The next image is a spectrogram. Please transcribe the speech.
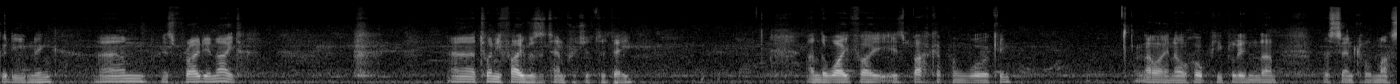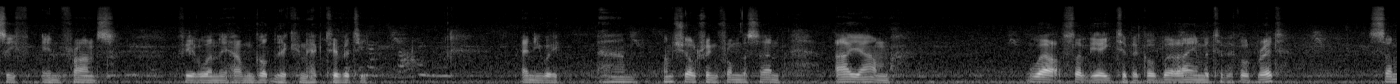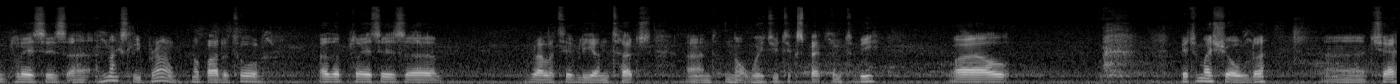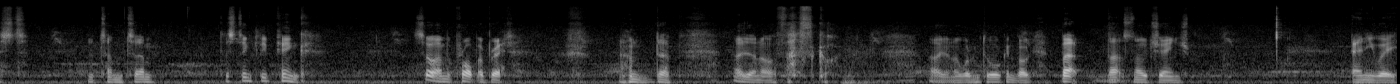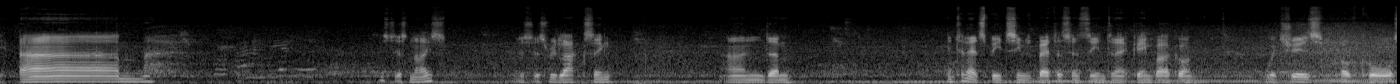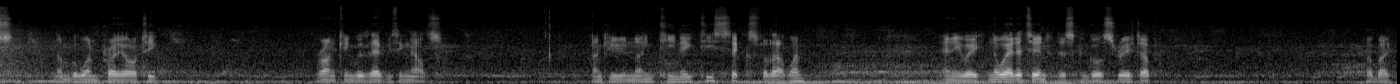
good evening. Um, it's Friday night. Uh, 25 was the temperature today, and the Wi-Fi is back up and working. Now I know how people in um, the Central Massif in France feel when they haven't got their connectivity. Anyway, um, I'm sheltering from the sun. I am, well, slightly atypical, but I am a typical Brit. Some places are nicely brown, not bad at all. Other places are relatively untouched and not where you'd expect them to be. Well, bit of my shoulder, uh, chest, the tum tum, distinctly pink. So I'm a proper Brit. and uh, I don't know if that's good. I don't know what I'm talking about, but that's no change. Anyway, um, it's just nice. It's just relaxing, and um, internet speed seems better since the internet came back on, which is, of course, number one priority, ranking with everything else. Thank you 1986 for that one. Anyway, no editing, this can go straight up. Bye bye.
